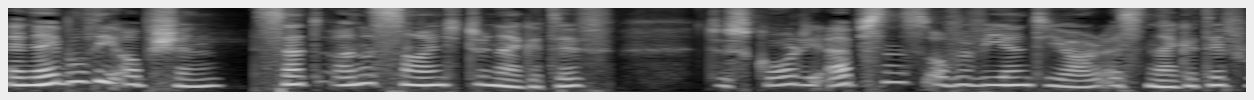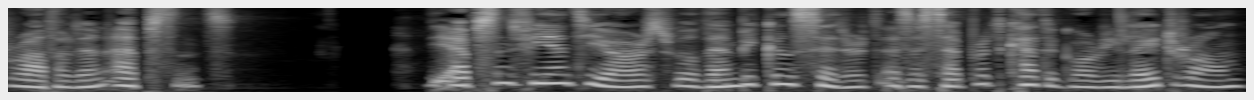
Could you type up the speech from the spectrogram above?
Enable the option Set Unassigned to Negative to score the absence of a VNTR as negative rather than absent. The absent VNTRs will then be considered as a separate category later on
